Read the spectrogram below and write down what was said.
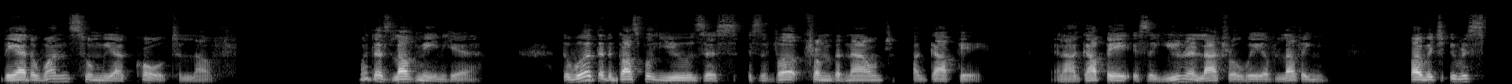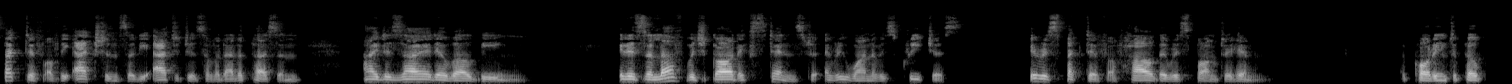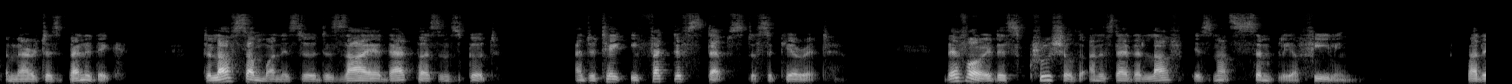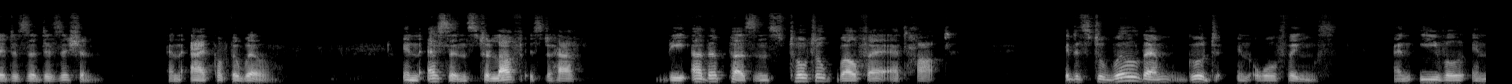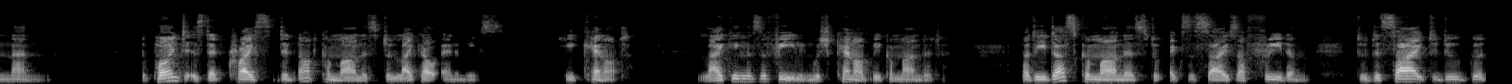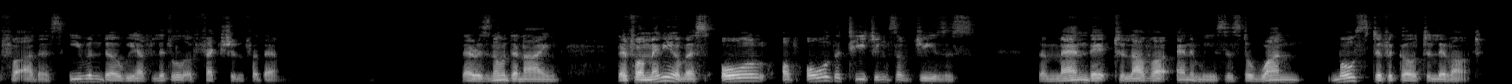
They are the ones whom we are called to love. What does love mean here? The word that the gospel uses is a verb from the noun agape. And agape is a unilateral way of loving by which, irrespective of the actions or the attitudes of another person, I desire their well being. It is a love which God extends to every one of his creatures, irrespective of how they respond to him. According to Pope Emeritus Benedict, to love someone is to desire that person's good and to take effective steps to secure it. Therefore, it is crucial to understand that love is not simply a feeling, but it is a decision, an act of the will. In essence, to love is to have the other person's total welfare at heart. It is to will them good in all things and evil in none. The point is that Christ did not command us to like our enemies. He cannot. Liking is a feeling which cannot be commanded. But he does command us to exercise our freedom to decide to do good for others, even though we have little affection for them. There is no denying that for many of us, all of all the teachings of Jesus, the mandate to love our enemies is the one most difficult to live out.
